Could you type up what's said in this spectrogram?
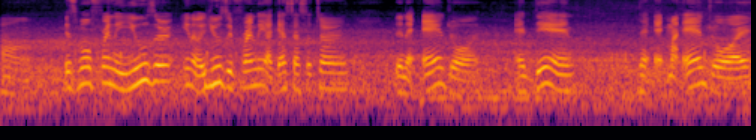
Um, it's more friendly user, you know, user friendly. I guess that's the term than the Android. And then the my Android,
